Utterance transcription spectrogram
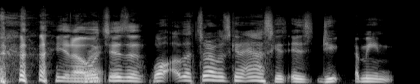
you know, Right. which isn't Well, that's what I was going to ask is, is do you, I mean,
